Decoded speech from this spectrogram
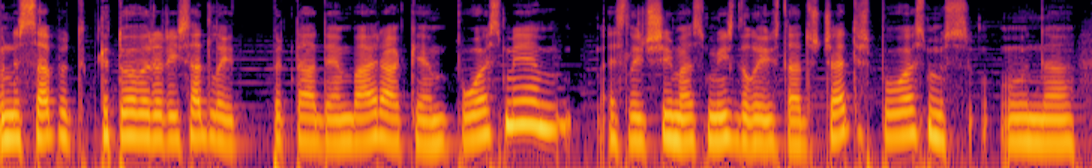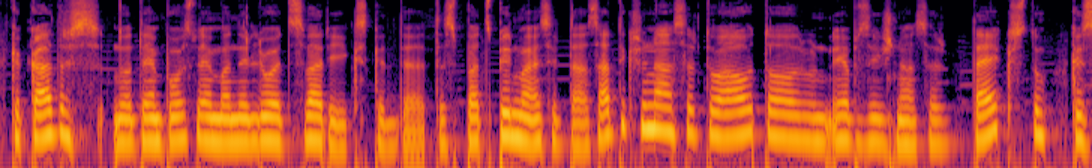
Un es sapratu, ka to var arī sadalīt par tādiem vairākiem posmiem. Es līdz šim esmu izdalījis tādus četrus posmus, un uh, ka katrs no tiem posmiem man ir ļoti svarīgs. Kad, uh, tas pats pirmais ir tā satikšanās ar to autoru un iepazīšanās ar tekstu, kas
